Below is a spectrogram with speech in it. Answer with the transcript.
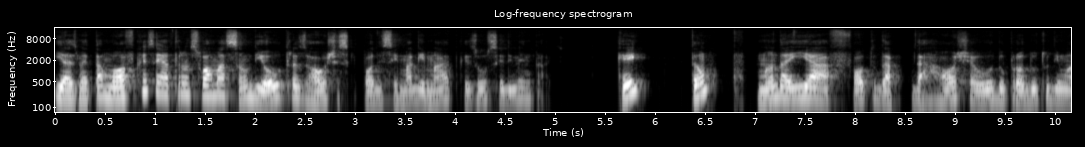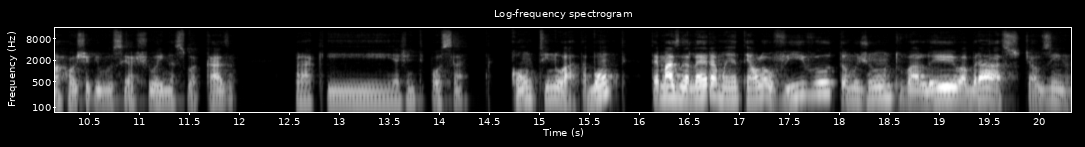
E as metamórficas é a transformação de outras rochas que podem ser magmáticas ou sedimentares, ok? Então, manda aí a foto da, da rocha ou do produto de uma rocha que você achou aí na sua casa para que a gente possa continuar, tá bom? Até mais, galera. Amanhã tem aula ao vivo. Tamo junto. Valeu. Abraço. Tchauzinho.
